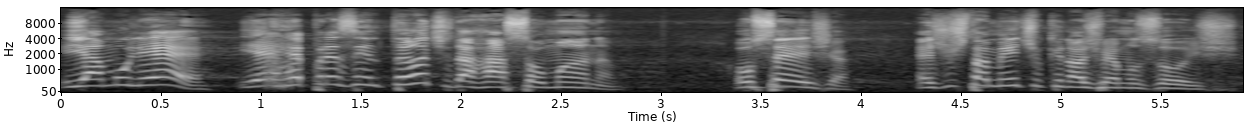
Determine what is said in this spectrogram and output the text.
e a mulher, e é representante da raça humana. Ou seja, é justamente o que nós vemos hoje.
